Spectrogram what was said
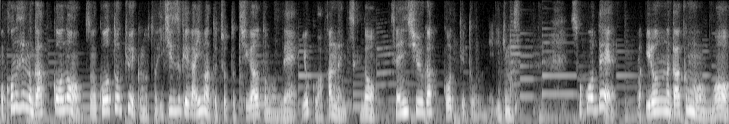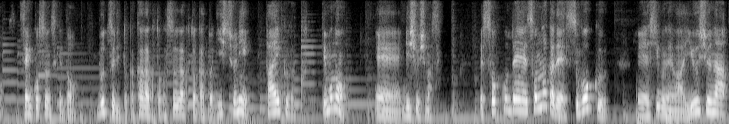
もうこの辺の学校のその高等教育のその位置づけが今とちょっと違うと思うので、よくわかんないんですけど、専修学校っていうところに行きます。そこで、まあ、いろんな学問を専攻するんですけど、物理とか科学とか数学とかと一緒に体育学っていうものを、えー、履修します。でそこで、その中ですごく、えー、シグネは優秀な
